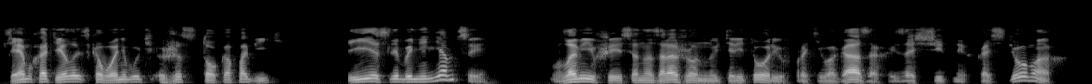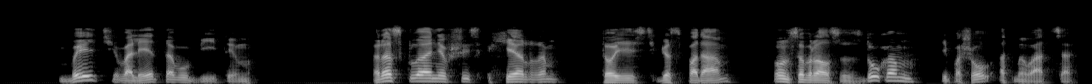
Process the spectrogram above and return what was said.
Всем хотелось кого-нибудь жестоко побить. И если бы не немцы, вломившиеся на зараженную территорию в противогазах и защитных костюмах, быть Валетов убитым. Раскланявшись херром, то есть господам, он собрался с духом и пошел отмываться.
